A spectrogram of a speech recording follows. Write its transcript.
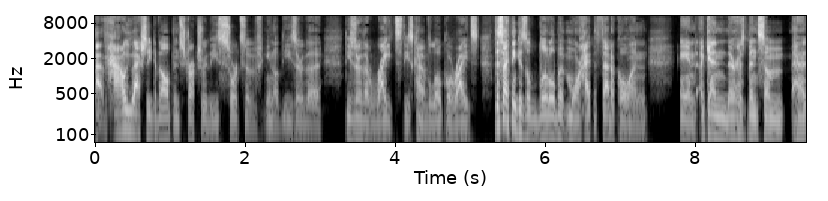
of, how you actually develop and structure these sorts of you know these are the these are the rights these kind of local rights. This i think is a little bit more hypothetical and and again there has been some ha,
